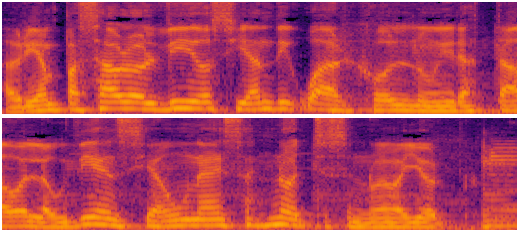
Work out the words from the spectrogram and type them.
Habrían pasado el olvido si Andy Warhol no hubiera estado en la audiencia una de esas noches en Nueva York.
